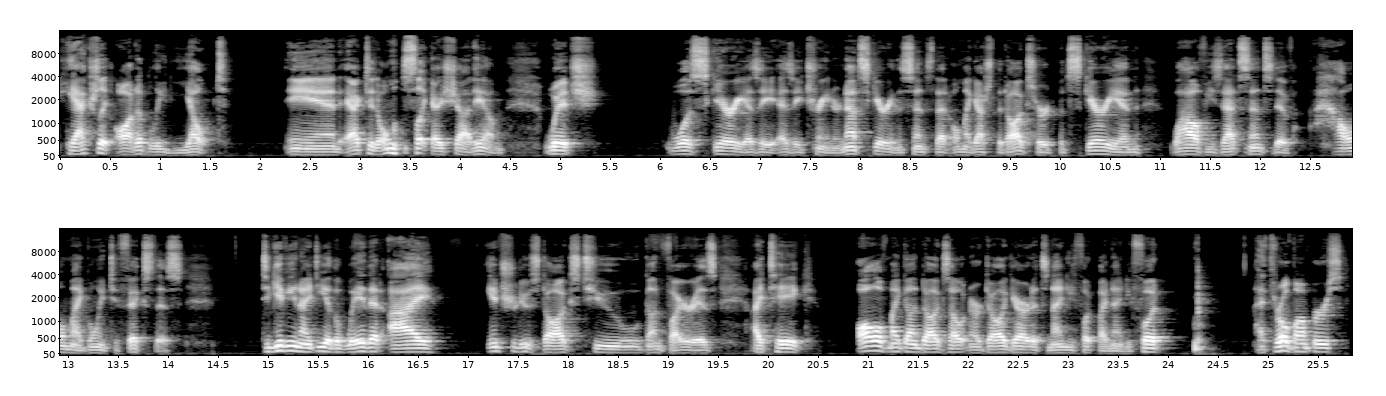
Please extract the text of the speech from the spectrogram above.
he actually audibly yelped and acted almost like I shot him, which was scary as a as a trainer. Not scary in the sense that oh my gosh the dog's hurt, but scary in wow if he's that sensitive, how am I going to fix this? To give you an idea, the way that I introduce dogs to gunfire is I take all of my gun dogs out in our dog yard. It's 90 foot by 90 foot. I throw bumpers.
